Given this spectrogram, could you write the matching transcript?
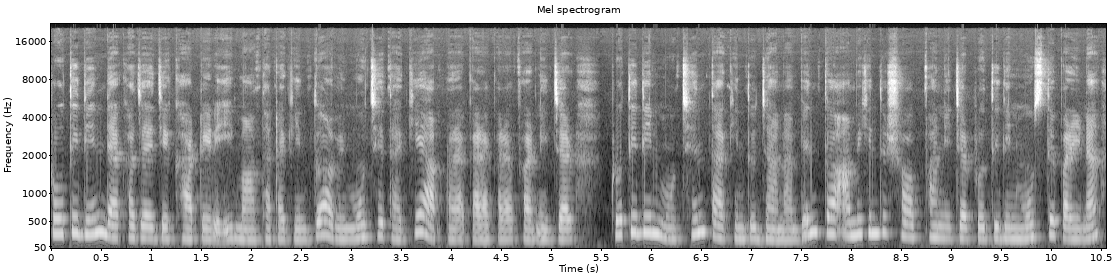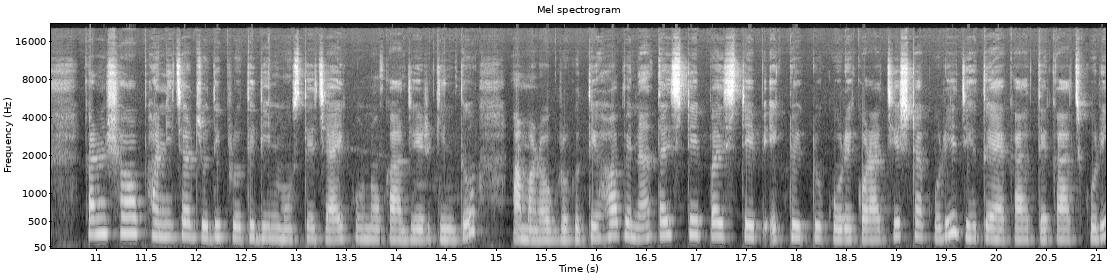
প্রতিদিন দেখা যায় যে খাটের এই মাথাটা কিন্তু আমি মুছে থাকি, আপনারা কারা কারা ফার্নিচার প্রতিদিন মুছেন, তা কিন্তু জানাবেন। তো আমি কিন্তু সব ফার্নিচার প্রতিদিন মুছতে পারি না। কারণ সব ফার্নিচার যদি প্রতিদিন মুছতে চাই, কোনো কাজের কিন্তু আমার অগ্রগতি হবে না। তাই স্টেপ বাই স্টেপ একটু একটু করে করার চেষ্টা করি। যেহেতু একা হাতে কাজ করি,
